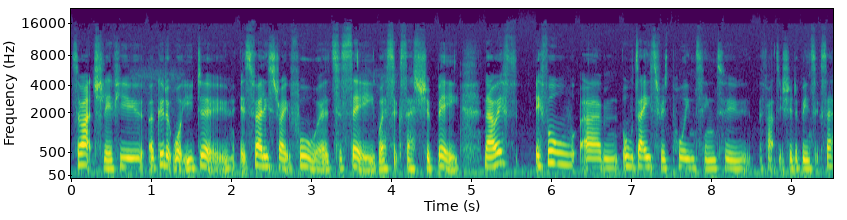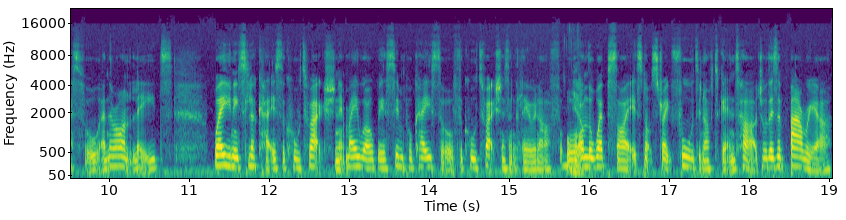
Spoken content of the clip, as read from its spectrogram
So actually, if you are good at what you do, it's fairly straightforward to see where success should be. Now, if if all um, all data is pointing to the fact it should have been successful and there aren't leads, where you need to look at is the call to action. It may well be a simple case of the call to action isn't clear enough, or Yeah. on the website it's not straightforward enough to get in touch, or there's a barrier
